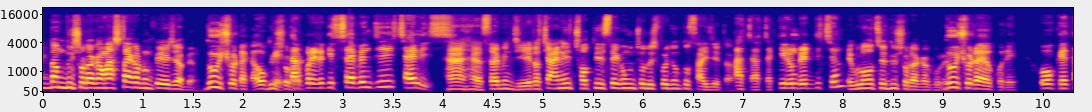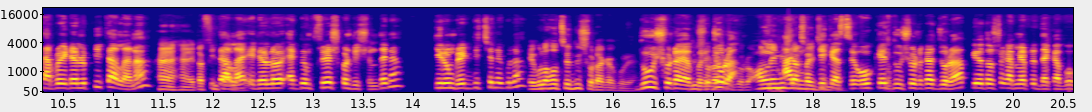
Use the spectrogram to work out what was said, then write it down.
একদম 200 টাকা মাস্টার কার্টুন পেয়ে যাবেন। দুইশো টাকা ওকে 200 তারপর এটা কি সেভেন জি চাইনিজ হ্যাঁ হ্যাঁ সেভেন জি এটা চাইনিজ ছত্রিশ থেকে উনচল্লিশ পর্যন্ত সাইজ এটা। আচ্ছা আচ্ছা কিরম রেট দিচ্ছেন? এগুলো হচ্ছে 200 টাকা করে। দুইশো টাকা করে ওকে তারপর এটা হলো পিতালা না? হ্যাঁ হ্যাঁ এটা পিতালা এটা হলো একদম ফ্রেশ কন্ডিশন তাই না? কিরম রেট দিচ্ছেন এগুলা? এগুলো হচ্ছে দুশো টাকা করে। দুইশো টাকা করে জোড়া। মিজান আচ্ছা, ভাই ঠিক আছে ওকে দুশো টাকা জোড়া। প্রিয় দর্শক আমি আপনাকে দেখাবো।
